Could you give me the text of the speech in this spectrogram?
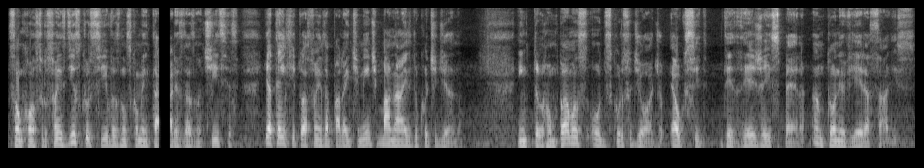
São construções discursivas nos comentários das notícias e até em situações aparentemente banais do cotidiano. Interrompamos o discurso de ódio. É o que se deseja e espera. Antônio Vieira Salles.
